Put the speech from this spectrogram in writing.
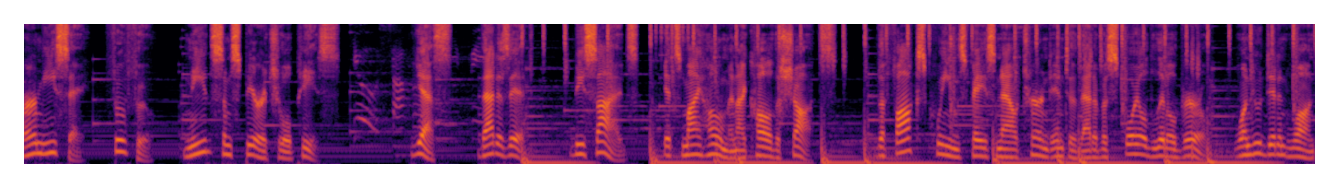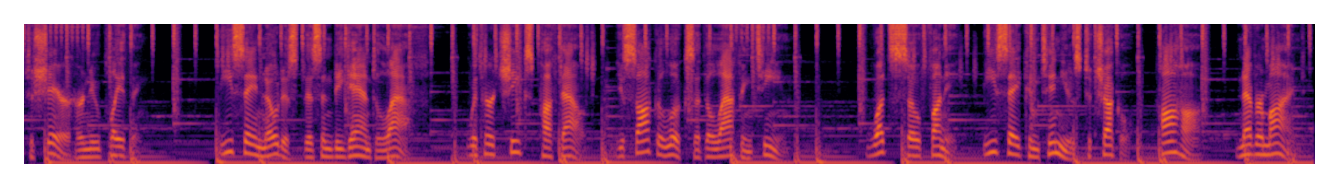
Erm Issei, Fufu, needs some spiritual peace. Yes, that is it. Besides, it's my home and I call the shots. The Fox Queen's face now turned into that of a spoiled little girl, one who didn't want to share her new plaything. Issei noticed this and began to laugh. With her cheeks puffed out, Yusaka looks at the laughing teen. What's so funny? Issei continues to chuckle. Haha. Never mind,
